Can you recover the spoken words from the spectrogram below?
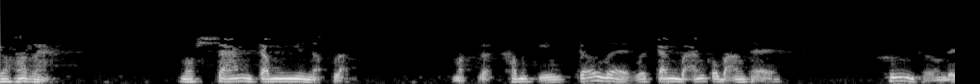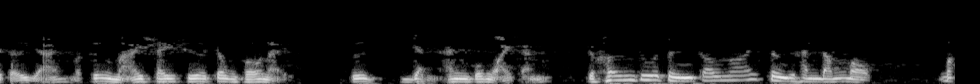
rõ ràng. Nó sáng trong như ngọc lạnh, mặt là không chịu trở về với căn bản của bản thể, hướng thượng để tự giải mà cứ mãi say sưa trong khổ này, cứ dành ăn của ngoại cảnh, rồi hơn thua từ câu nói, từ hành động một, bất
